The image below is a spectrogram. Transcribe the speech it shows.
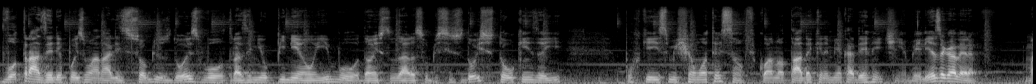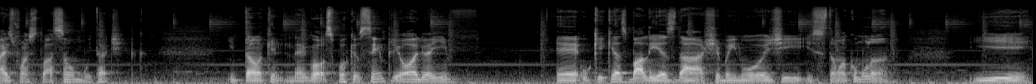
Vou trazer depois uma análise sobre os dois, vou trazer minha opinião aí, vou dar uma estudada sobre esses dois tokens aí porque isso me chamou atenção. Ficou anotado aqui na minha cadernetinha, beleza, galera? Mas foi uma situação muito atípica. Então, aquele negócio, porque eu sempre olho aí é, o que, que as baleias da Shiba Inu hoje estão acumulando. E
